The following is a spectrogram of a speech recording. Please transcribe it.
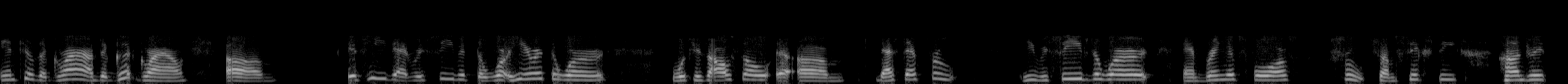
into the ground, the good ground, um, is he that receiveth the word, heareth the word, which is also, uh, um, that's their fruit. He receives the word and bringeth forth fruit, some 60, hundred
